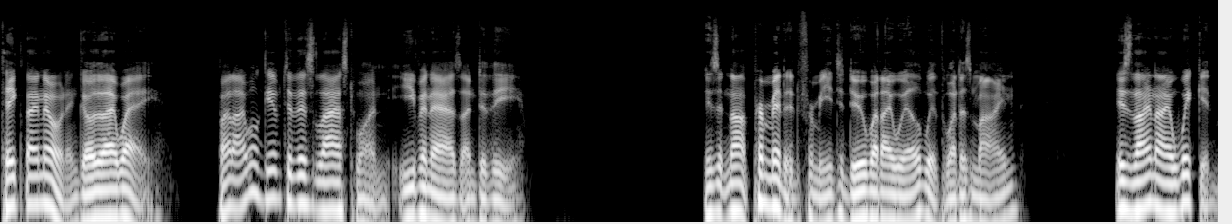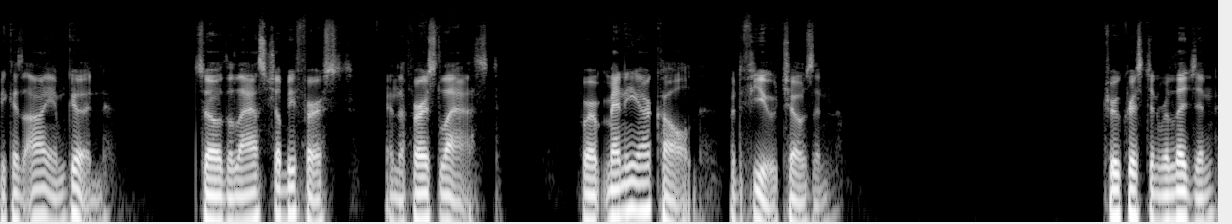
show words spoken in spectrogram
Take thine own and go thy way, but I will give to this last one even as unto thee. Is it not permitted for me to do what I will with what is mine? Is thine eye wicked because I am good? So the last shall be first, and the first last. For many are called, but few chosen. True Christian Religion,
